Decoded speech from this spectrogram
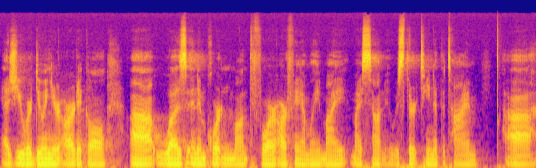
as you were doing your article, uh, was an important month for our family. My, my son, who was 13 at the time, uh,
